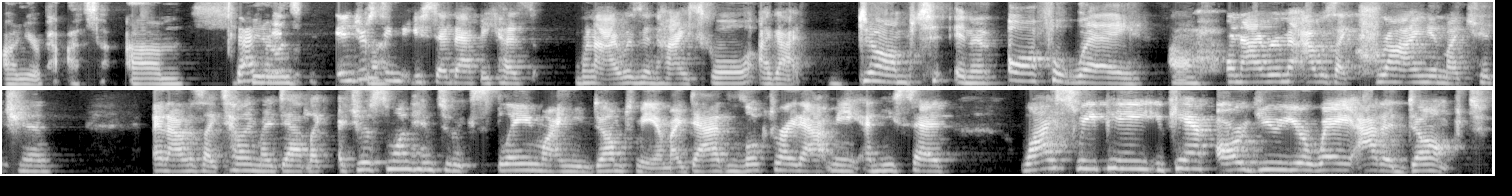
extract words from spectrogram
on your path. Um, That's you know, interesting that you said that because when I was in high school, I got dumped in an awful way. Oh. And I remember I was like crying in my kitchen. And I was like telling my dad, like, I just want him to explain why he dumped me. And my dad looked right at me and he said, Why, sweet pea? You can't argue your way out of dumped.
